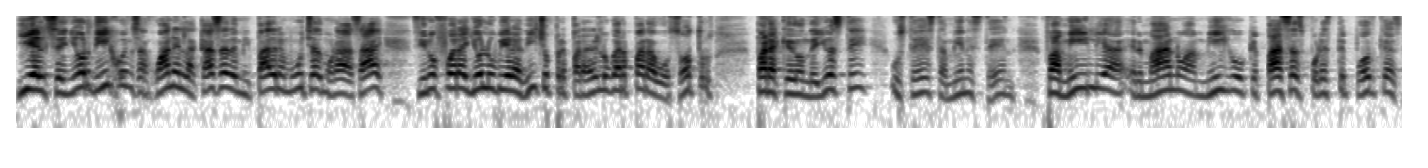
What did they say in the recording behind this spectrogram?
Y el Señor dijo en San Juan, en la casa de mi Padre muchas moradas hay. Si no fuera yo lo hubiera dicho, prepararé lugar para vosotros para que donde yo esté, ustedes también estén. Familia, hermano, amigo que pasas por este podcast,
